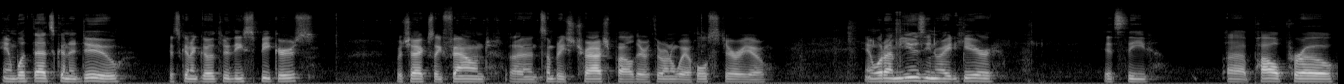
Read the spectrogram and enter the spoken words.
And what that's going to do, it's going to go through these speakers, which I actually found uh, in somebody's trash pile. They were throwing away a whole stereo. And what I'm using right here, it's the uh, Pyle Pro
